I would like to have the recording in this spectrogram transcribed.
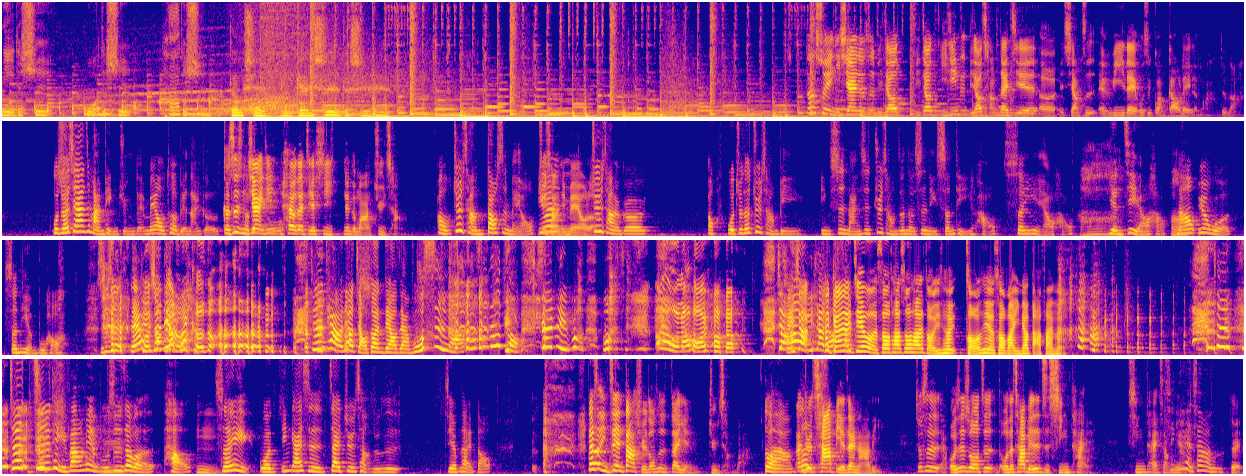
你的事、我的事、他的事，都是你干事的事。那所以你现在就是比较比较已经是比较常在接呃像是 MV 类或是广告类了嘛，对吧？我觉得现在是蛮平均的，没有特别哪一个。可是你现在已经还有在接戏那个吗？剧场？哦，剧场倒是没有，剧场已经没有了。剧场有个哦，我觉得剧场比影视难，是剧场真的是你身体好，声音也要好，哦、演技也要好。哦、然后因为我身体很不好，就是等下我身体很容易咳嗽，就是跳一跳脚断掉这样，不是啊，不是那种身体不不是 哦，然后跑一跑。等一下，他刚才接我的时候，他说他在走一推走楼梯的时候把饮料打翻了。就是肢体方面不是这么好，嗯，所以我应该是在剧场就是接不太到。但是你之前大学都是在演剧场吧？对啊。那你觉得差别在哪里？就是我是说，这我的差别是指心态，心态上面。心态上。对。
